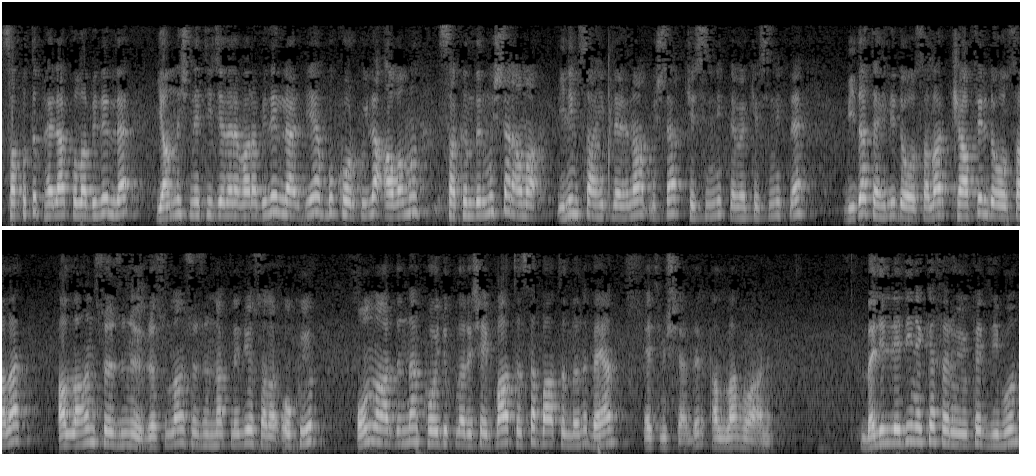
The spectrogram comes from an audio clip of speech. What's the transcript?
sapıtıp helak olabilirler, yanlış neticelere varabilirler diye bu korkuyla avamı sakındırmışlar ama ilim sahipleri ne yapmışlar? Kesinlikle ve kesinlikle bidat ehli de olsalar, kafir de olsalar Allah'ın sözünü, Resulullah'ın sözünü naklediyorsalar okuyup onun ardından koydukları şey batılsa batıllığını beyan etmişlerdir. Allahu alem. Belillezine keferu yukezzibun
